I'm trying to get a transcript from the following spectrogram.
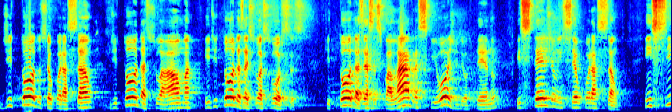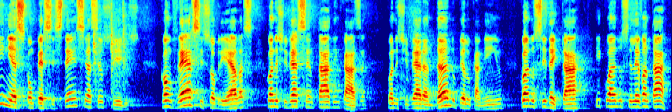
de todo o seu coração, de toda a sua alma e de todas as suas forças. Que todas essas palavras que hoje lhe ordeno estejam em seu coração Ensine-as com persistência a seus filhos. Converse sobre elas quando estiver sentado em casa, quando estiver andando pelo caminho, quando se deitar e quando se levantar.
